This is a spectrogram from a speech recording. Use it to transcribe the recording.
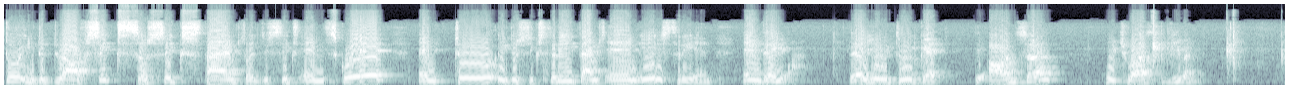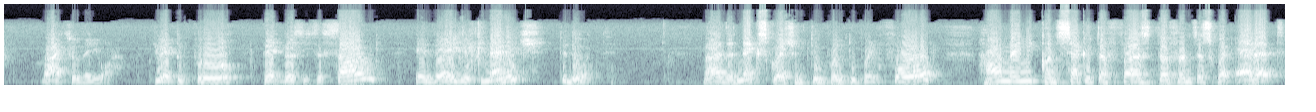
2 into 12, 6. So 6 times so it is 6n squared. And 2 into 6, 3 times n is 3n. And there you are. There you do get the answer which was given. Right, so there you are. You have to prove that this is a sum, and there you've managed to do it. Now the next question 2.2.4. How many consecutive first differences were added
